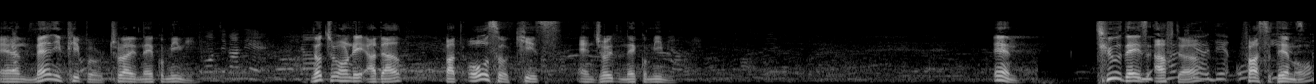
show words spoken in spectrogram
and many people tried Necomimi. Not only adults, but also kids enjoyed Necomimi. And two days after first demo,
